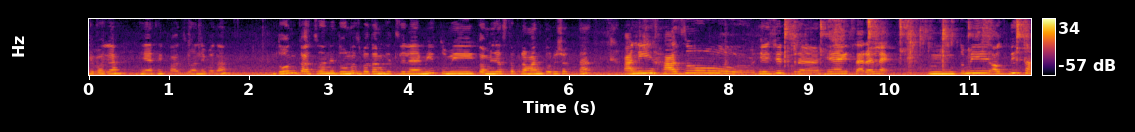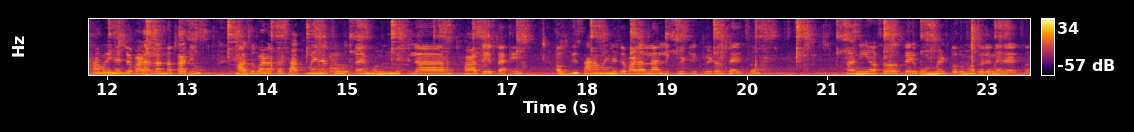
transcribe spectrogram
हे बघा हे आहे काजू आणि बदाम. दोन काजू आणि दोनच बदाम घेतलेले आहे मी. तुम्ही कमी जास्त प्रमाण करू शकता. आणि हा जो हे जे हे आहे सॅरॅलॅक तुम्ही अगदी सहा महिन्याच्या बाळाला नका देऊ. माझं बाळ आता सात महिन्याचं होत आहे म्हणून मी तिला हा देत आहे. अगदी सहा महिन्याच्या बाळाला लिक्विड लिक्विडच द्यायचं. आणि असं काही होममेड करून वगैरे नाही द्यायचं.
